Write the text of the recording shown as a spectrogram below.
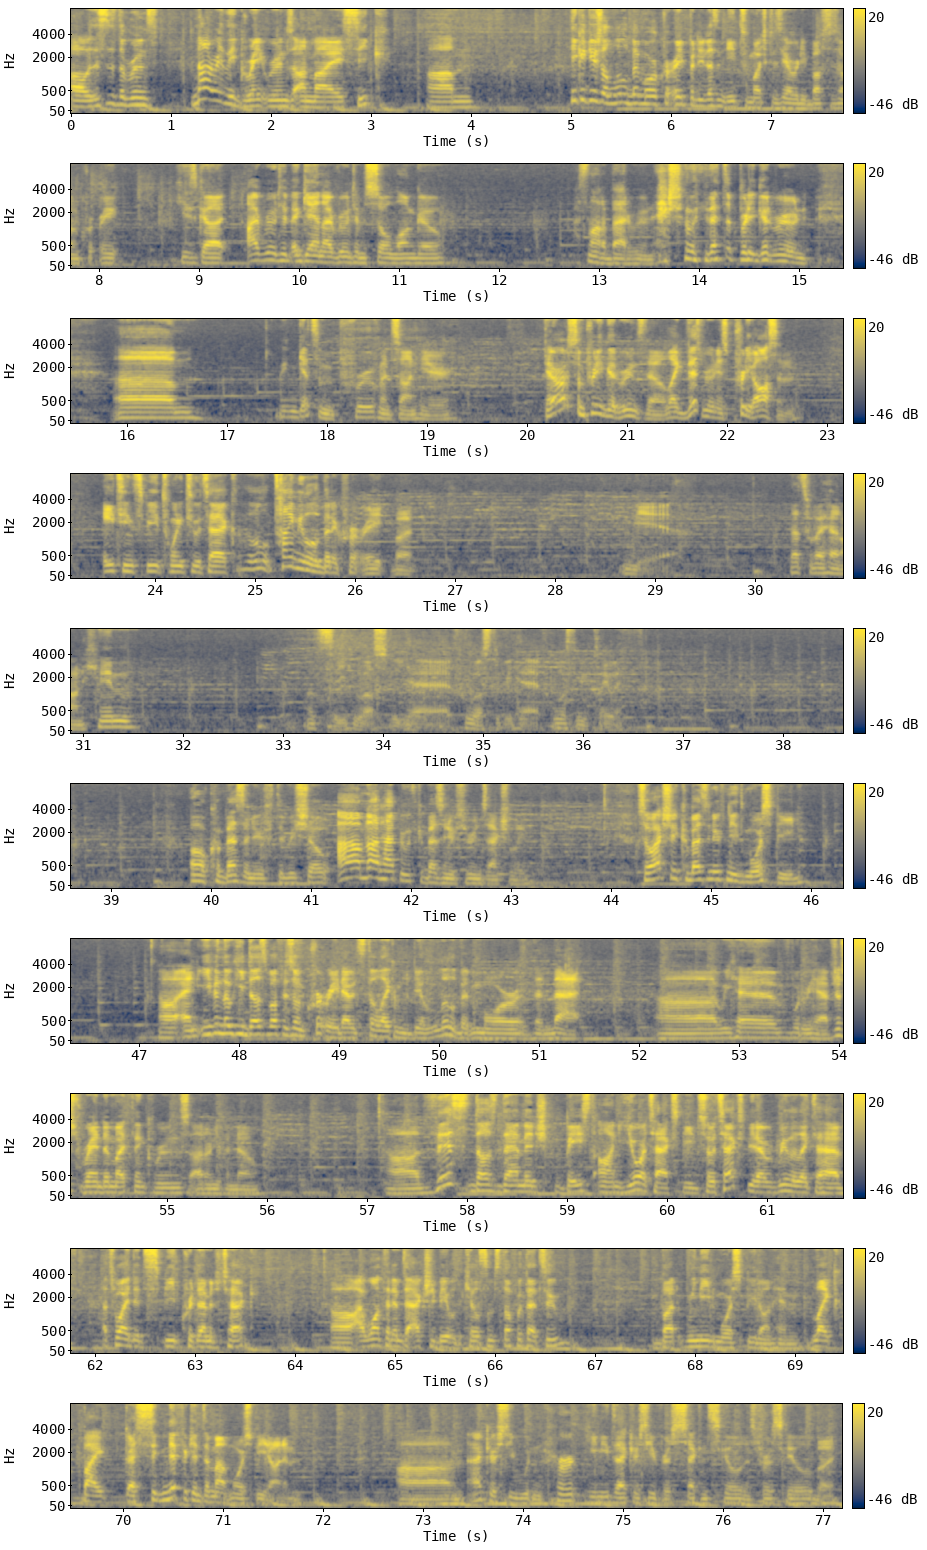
Oh, this is the runes. Not really great runes on my Sieq. Um, he could use a little bit more crit rate, but he doesn't need too much because he already buffs his own crit rate. He's got... I ruined him... Again, I ruined him so long ago. That's not a bad rune, actually. That's a pretty good rune. Um, we can get some improvements on here. There are some pretty good runes, though. Like, this rune is pretty awesome. 18 speed, 22 attack, a little tiny little bit of crit rate, but yeah. That's what I had on him. Let's see who else we have. Who else do we have? Who else do we play with? Oh, Kobesanuf, did we show? I'm not happy with Kobesanuf's runes, actually. So actually, Kobesanuf needs more speed. Uh, and even though he does buff his own crit rate, I would still like him to be a little bit more than that. Uh, we have, what do we have? Just random, I think, runes. I don't even know. Uh, this does damage based on your attack speed. So attack speed I would really like to have. That's why I did speed crit damage attack. Uh, I wanted him to actually be able to kill some stuff with that too. But we need more speed on him. Like, by a significant amount more speed on him. Um, accuracy wouldn't hurt. He needs accuracy for his second skill and his first skill, but...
